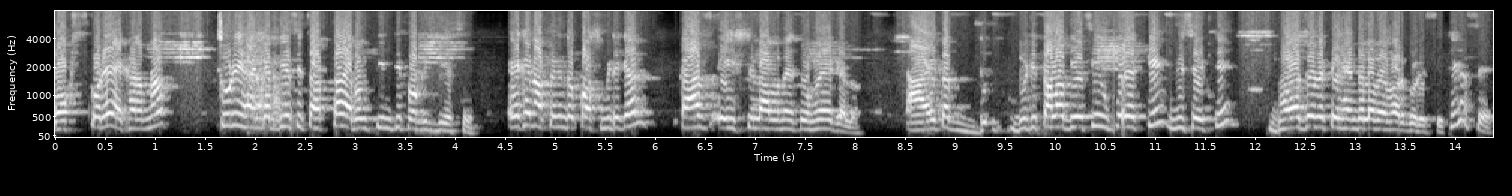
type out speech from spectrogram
বক্স করে এখানে আমরা চুরি হ্যাঙ্গার দিয়েছি চারটা এবং তিনটি পকেট দিয়েছি। এখানে আপনি কিন্তু কসমেটিক্যাল কাজ এই স্টিল আলমারিতে হয়ে গেল। আর এটা দু- দুইটি তালা দিয়েছি, উপরে একটি, নিচে একটি। ধরার জন্য একটি হ্যান্ডেলও ব্যবহার করেছি, ঠিক আছে?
